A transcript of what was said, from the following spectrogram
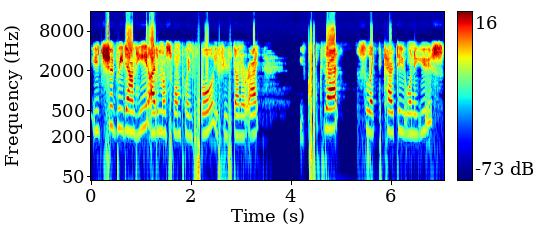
It should be down here, Itemus 1.4, if you've done it right. You click that, select the character you want to use.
